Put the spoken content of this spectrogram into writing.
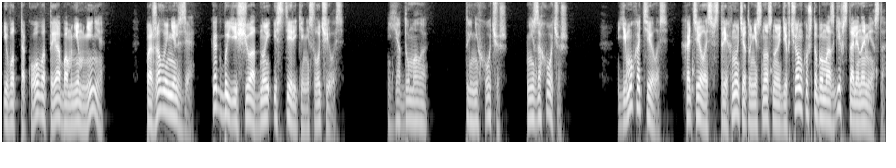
и вот такого ты обо мне мнения? Пожалуй, нельзя. Как бы еще одной истерики не случилось. Я думала, ты не хочешь, не захочешь. Ему хотелось. Хотелось встряхнуть эту несносную девчонку, чтобы мозги встали на место.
